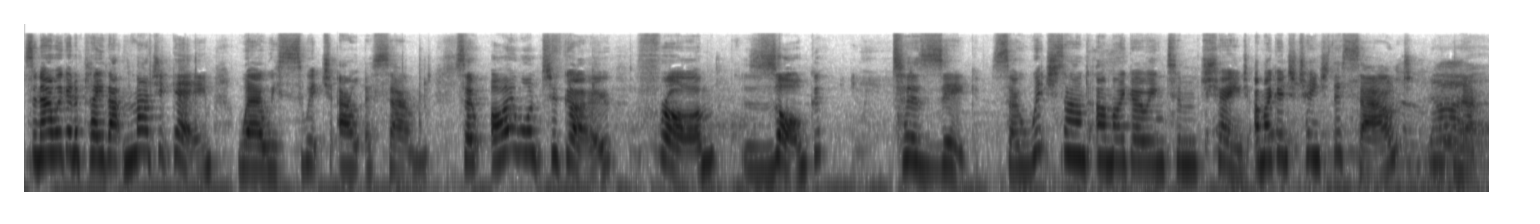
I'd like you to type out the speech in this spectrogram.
So now we're going to play that magic game where we switch out a sound. So I want to go from zog to zig. So which sound am I going to change? Am I going to change this sound? No. no.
